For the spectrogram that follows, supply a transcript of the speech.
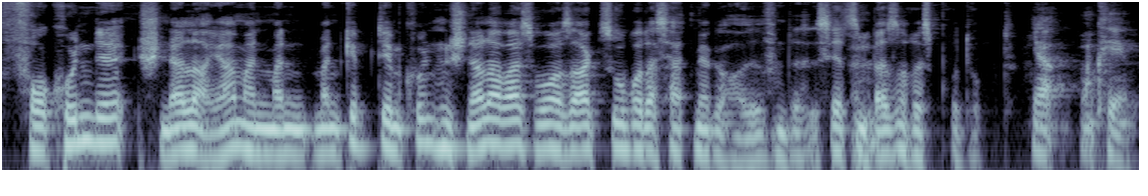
vor Kunde schneller. Ja, man, man, man gibt dem Kunden schneller was, wo er sagt, super, das hat mir geholfen. Das ist jetzt ein mhm. besseres Produkt. Ja, okay.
